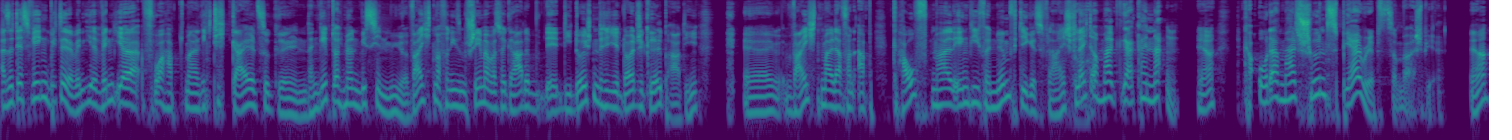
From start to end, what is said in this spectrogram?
Also deswegen bitte, wenn ihr, wenn ihr vorhabt, mal richtig geil zu grillen, dann gebt euch mal ein bisschen Mühe. Weicht mal von diesem Schema, was wir gerade, äh, die durchschnittliche deutsche Grillparty, äh, weicht mal davon ab. Kauft mal irgendwie vernünftiges Fleisch, vielleicht auch mal gar keinen Nacken. Ja? Oder mal schön Spare Ribs zum Beispiel. Ja?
